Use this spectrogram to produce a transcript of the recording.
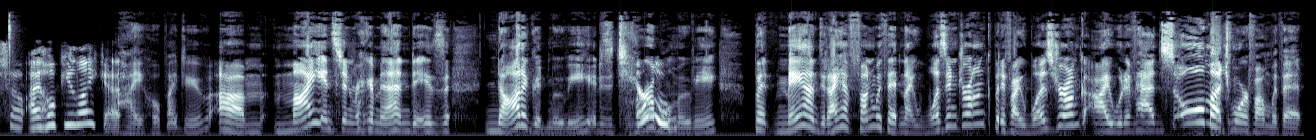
So I hope you like it. I hope I do. Um, my instant recommend is not a good movie. It is a terrible Ooh. movie. But man, did I have fun with it? And I wasn't drunk. But if I was drunk, I would have had so much more fun with it.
